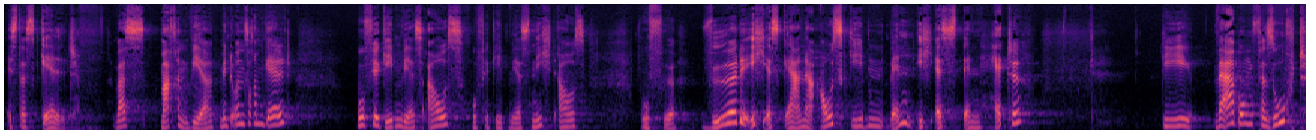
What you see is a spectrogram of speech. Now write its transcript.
ist das Geld. Was machen wir mit unserem Geld? Wofür geben wir es aus? Wofür geben wir es nicht aus? Wofür würde ich es gerne ausgeben, wenn ich es denn hätte? Die Werbung versucht,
